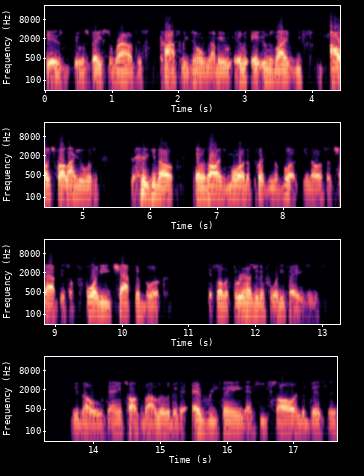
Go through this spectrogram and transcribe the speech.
is it was based around just constantly doing. I mean, it, it, was like we. I always felt like it was, you know, there was always more to put in the book. You know, it's a chap. It's a forty chapter book. It's over three hundred and forty pages. You know, Dame talked about a little bit of everything that he saw in the business,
